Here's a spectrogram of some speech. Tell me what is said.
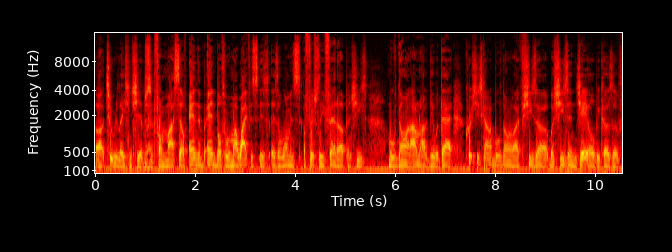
uh, two relationships Right. from myself and the, and both of them. My wife is, is, is a woman's officially fed up and she's moved on. I don't know how to deal with that. Christy's kind of moved on in her life. She's uh, but she's in jail because of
